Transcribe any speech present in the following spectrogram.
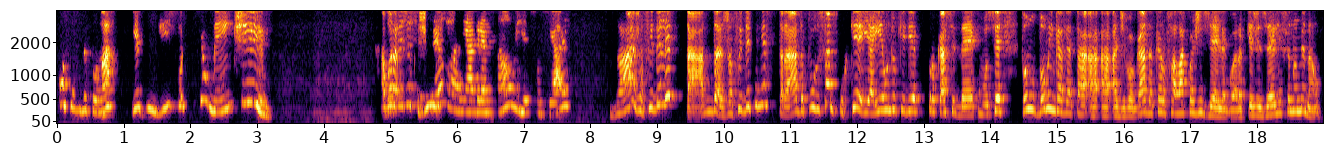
consegue detonar e atingir exponencialmente. Agora, Você já se viu em agressão em redes sociais? Já, já fui deletada, já fui defenestrada, por, sabe por quê? E aí é onde eu queria trocar essa ideia com você. Vamos, vamos engavetar a, a advogada, eu quero falar com a Gisele agora, porque a Gisele é fenomenal.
